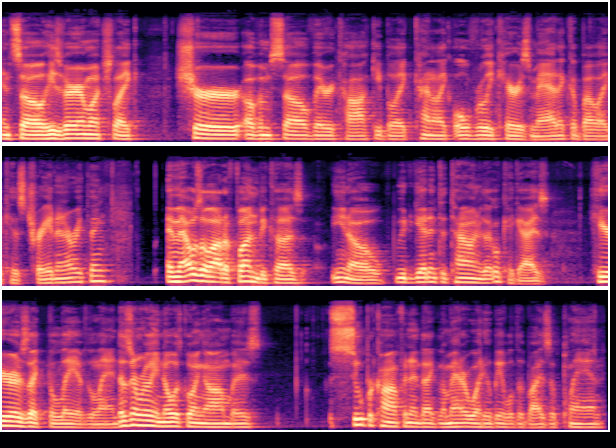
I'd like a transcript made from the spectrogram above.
And so he's very much like sure of himself, very cocky, but like kind of like overly charismatic about like his trade and everything. And that was a lot of fun because you know, we'd get into town. He's like, okay, guys, here's like the lay of the land. Doesn't really know what's going on, but is super confident that like, no matter what, he'll be able to devise a plan.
